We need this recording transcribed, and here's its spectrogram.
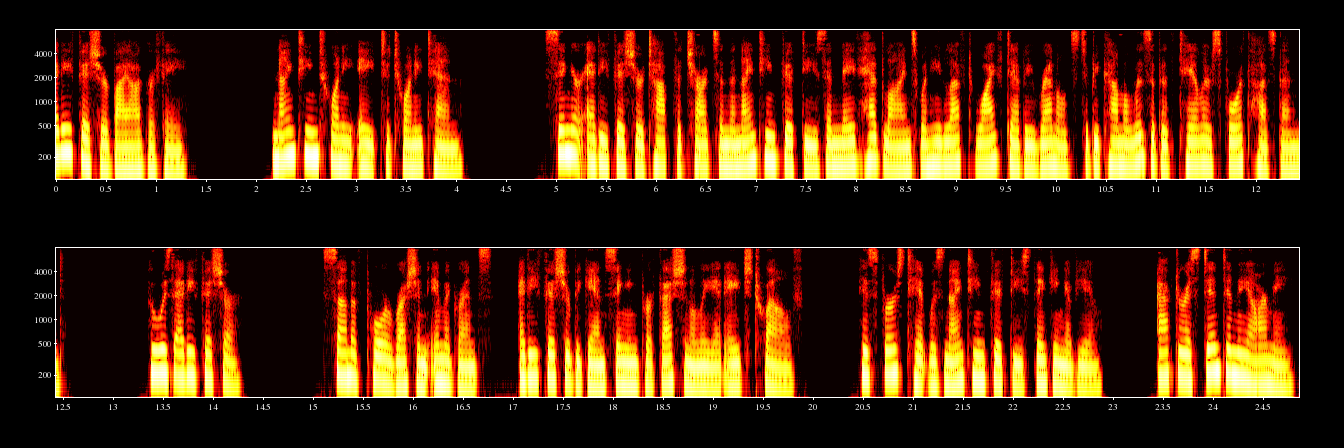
Eddie Fisher Biography 1928 to 2010. Singer Eddie Fisher topped the charts in the 1950s and made headlines when he left wife Debbie Reynolds to become Elizabeth Taylor's fourth husband. Who was Eddie Fisher? Son of poor Russian immigrants, Eddie Fisher began singing professionally at age 12. His first hit was 1950's Thinking of You. After a stint in the army,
